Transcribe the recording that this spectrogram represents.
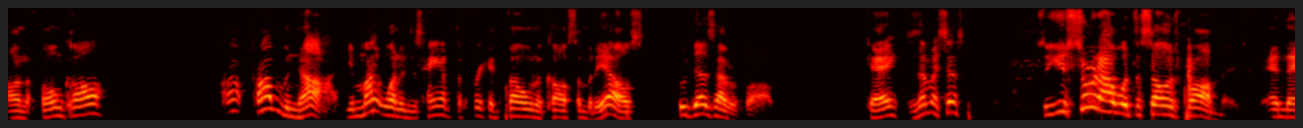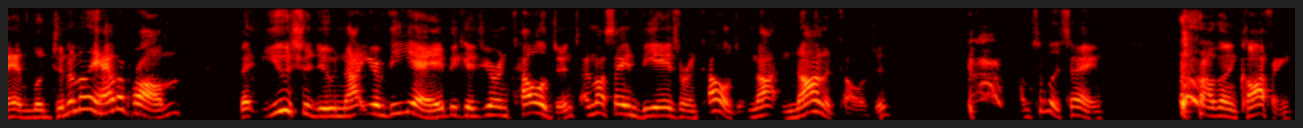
on the phone call? Pro- probably not. You might want to just hang up the freaking phone and call somebody else who does have a problem. Okay, does that make sense? So you sort out what the seller's problem is, and they legitimately have a problem that you should do, not your VA, because you're intelligent. I'm not saying VAs are intelligent, not non-intelligent. I'm simply saying, other than coughing,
